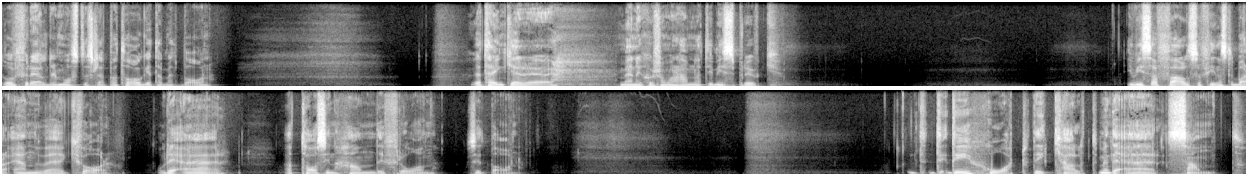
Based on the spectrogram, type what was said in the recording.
då en förälder måste släppa taget om ett barn. Jag tänker eh, människor som har hamnat i missbruk. I vissa fall så finns det bara en väg kvar. Och det är att ta sin hand ifrån sitt barn. Det, det är hårt, det är kallt, men det är sant.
